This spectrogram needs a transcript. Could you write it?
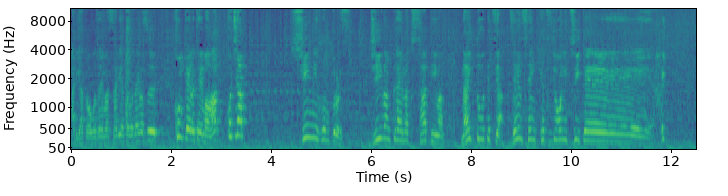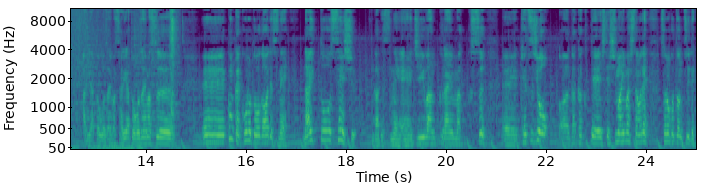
ありがとうございます。ありがとうございます。今回のテーマはこちら。新日本プロレス G1 クライマックス31内藤哲也前線欠場について。はい。ありがとうございます。ありがとうございます。えー、今回この動画はですね内藤選手がですね、えー、G1 クライマックス、えー、欠場が確定してしまいましたので、そのことについて、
